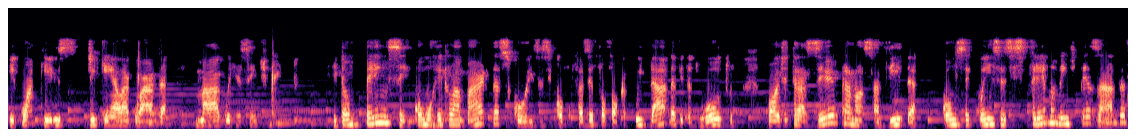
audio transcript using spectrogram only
e com aqueles de quem ela guarda mágoa e ressentimento. Então pensem como reclamar das coisas e como fazer fofoca, cuidar da vida do outro, pode trazer para nossa vida consequências extremamente pesadas,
